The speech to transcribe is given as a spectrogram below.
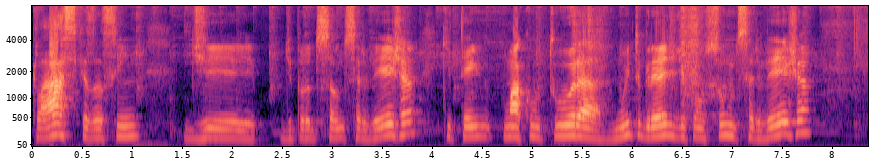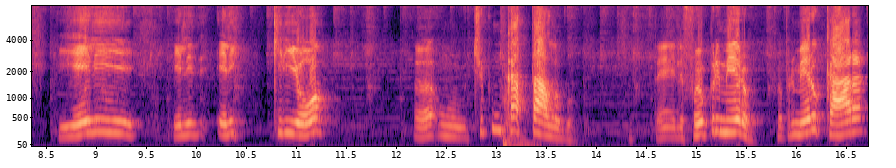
clássicas, assim, de, de produção de cerveja, que tem uma cultura muito grande de consumo de cerveja. E ele, ele, ele criou ah, um tipo um catálogo. Ele foi o primeiro, foi o primeiro cara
